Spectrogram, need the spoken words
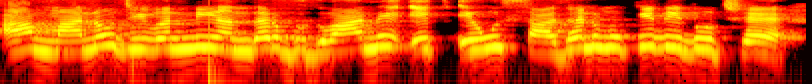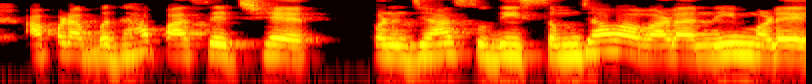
આ માનવ જીવનની અંદર ભગવાને એક એવું સાધન મૂકી દીધું છે. આપણા બધા પાસે છે. પણ જ્યાં સુધી સમજાવવા વાળા નહીં મળે,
